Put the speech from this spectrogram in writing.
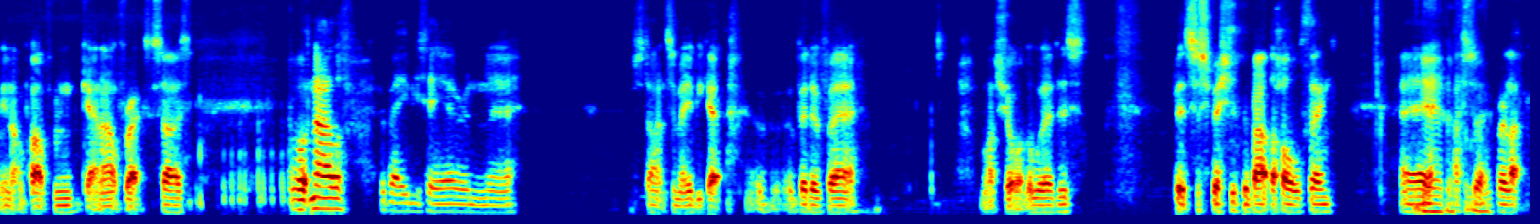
you know, apart from getting out for exercise. But now the baby's here and uh, starting to maybe get a, a bit of. Uh, I'm not sure what the word is. A bit suspicious about the whole thing. Uh, yeah, I sort of relax,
